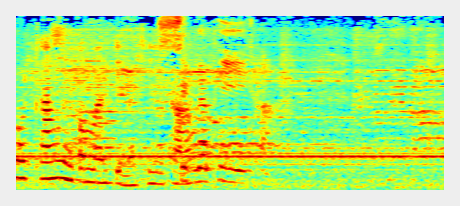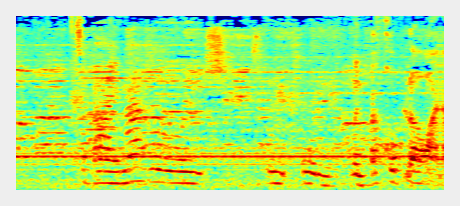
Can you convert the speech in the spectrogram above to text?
นวดครั้งหนึ่งประมาณกี่นาทีคะสิบนาทีค่ะ สบายมากเลย อุ่นๆ เหมือนประคบร้อน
